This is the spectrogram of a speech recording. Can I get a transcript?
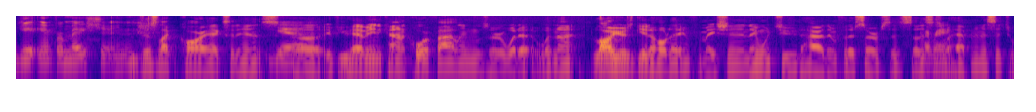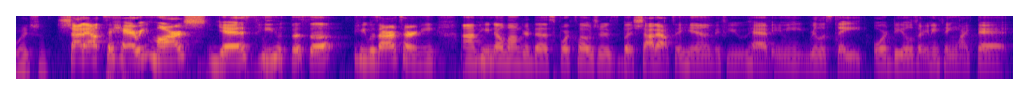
get information. Just like car accidents, Yeah. Uh, if you have any kind of court filings or what whatnot, lawyers get a hold of that information and they want you to hire them for their services. So this Correct. is what happened in this situation. Shout out to Harry Marsh. Yes, he hooked us up. He was our attorney. Um, he no longer does foreclosures, but shout out to him if you have any real estate or deals or anything like that.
